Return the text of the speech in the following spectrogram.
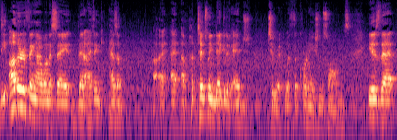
The other thing I want to say that I think has a a, a potentially negative edge to it with the coronation psalms is that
